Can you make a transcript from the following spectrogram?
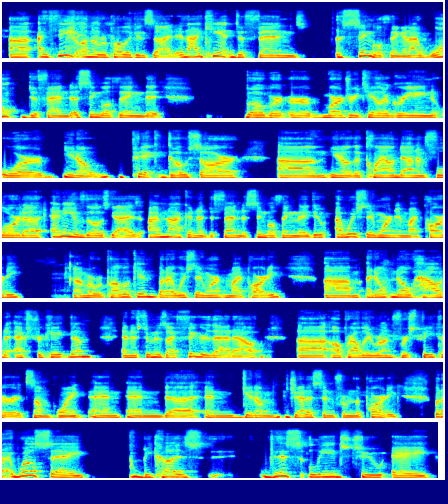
uh, I think, on the Republican side, and I can't defend a single thing, and I won't defend a single thing that Boebert or Marjorie Taylor Greene or you know pick Gosar, um, you know the clown down in Florida, any of those guys. I'm not going to defend a single thing they do. I wish they weren't in my party. I'm a Republican, but I wish they weren't in my party. Um, I don't know how to extricate them, and as soon as I figure that out, uh, I'll probably run for speaker at some point and and uh, and get them jettisoned from the party. But I will say because this leads to a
